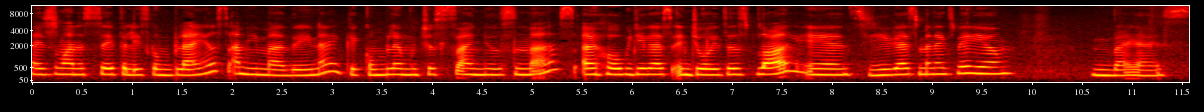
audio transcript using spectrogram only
I just want to say feliz cumpleaños a mi madrina que cumple muchos años más. I hope you guys enjoyed this vlog and see you guys in my next video. Bye guys.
